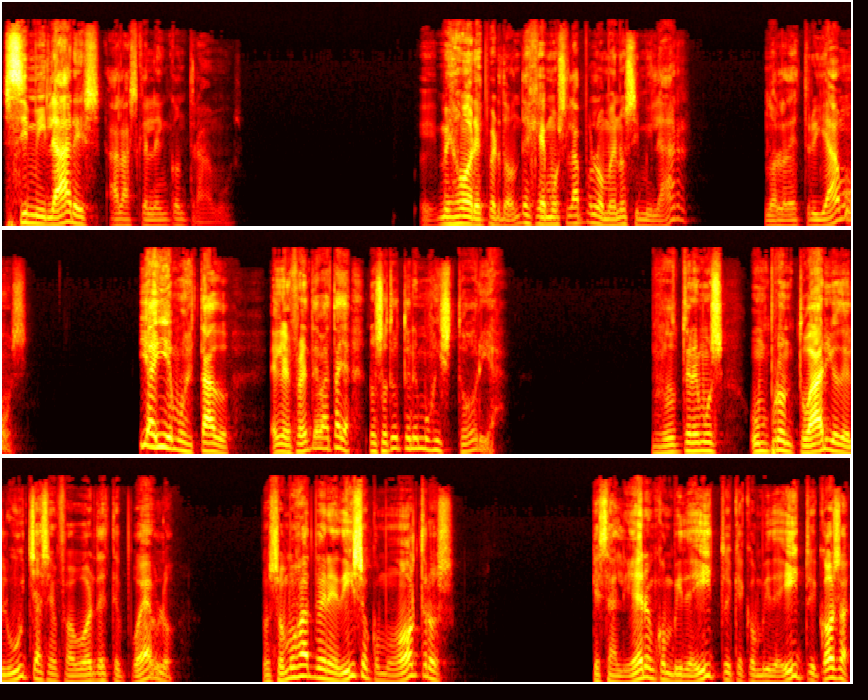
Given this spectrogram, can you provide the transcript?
similares a las que le encontramos. Eh, mejores, perdón, dejémosla por lo menos similar. No la destruyamos. Y ahí hemos estado en el frente de batalla. Nosotros tenemos historia. Nosotros tenemos un prontuario de luchas en favor de este pueblo. No somos advenedizos como otros que salieron con videíto y que con videíto y cosas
